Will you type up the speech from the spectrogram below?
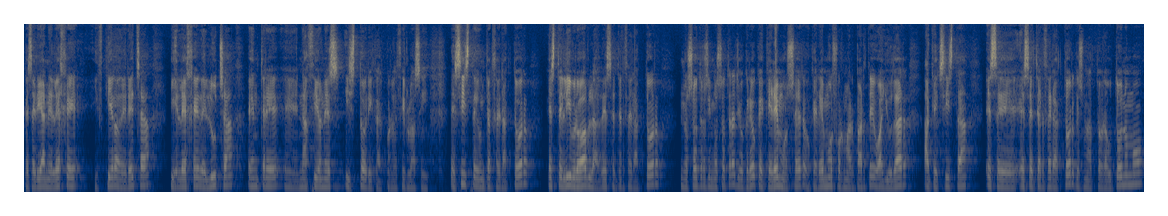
que serían el eje izquierda-derecha y el eje de lucha entre eh, naciones históricas, por decirlo así. Existe un tercer actor, este libro habla de ese tercer actor, nosotros y nosotras yo creo que queremos ser o queremos formar parte o ayudar a que exista ese, ese tercer actor, que es un actor autónomo,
